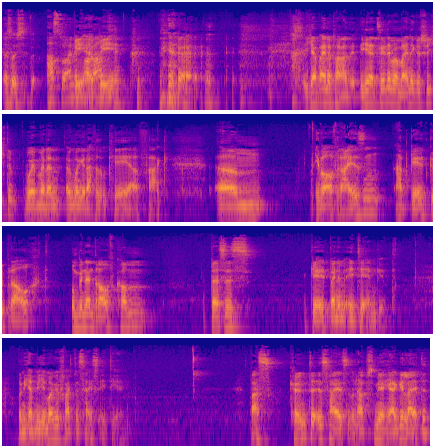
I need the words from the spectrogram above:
also ich, hast du eine? BRB. ich habe eine Parade. Hier erzähl dir mal meine Geschichte, wo ich mir dann irgendwann gedacht habe, okay, ja, fuck. Ähm, ich war auf Reisen, habe Geld gebraucht und bin dann drauf gekommen, dass es Geld bei einem ATM gibt. Und ich habe mich immer gefragt, was heißt ATM? Was könnte es heißen? Und habe es mir hergeleitet,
